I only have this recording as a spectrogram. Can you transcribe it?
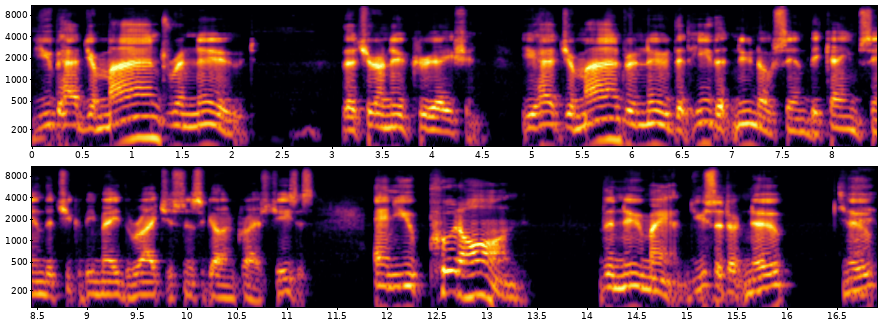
You've had your mind renewed that you're a new creation. You had your mind renewed that he that knew no sin became sin that you could be made the righteousness of God in Christ Jesus. And you put on the new man. You said, no, no,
